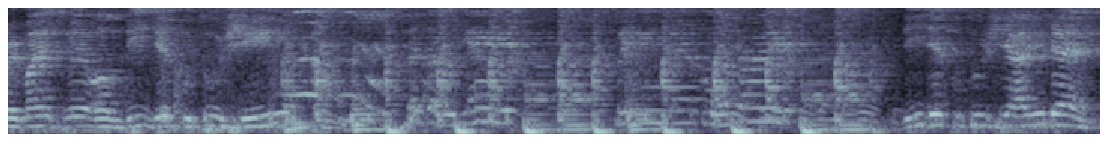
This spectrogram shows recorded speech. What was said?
Reminds me of DJ Kutushi. DJ Kutushi, are you there?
